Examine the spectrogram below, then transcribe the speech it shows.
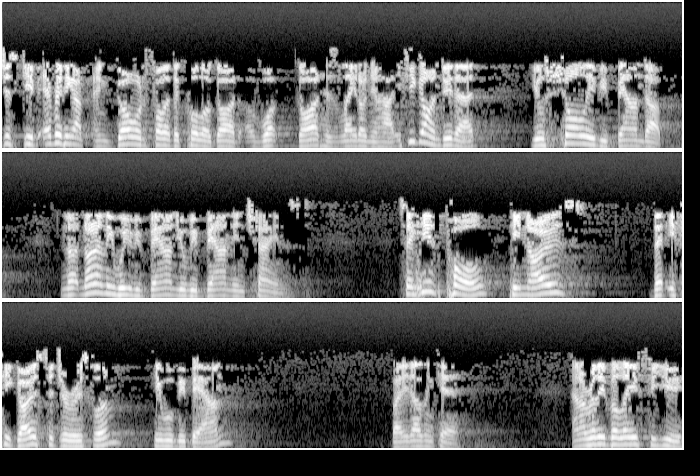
just give everything up and go and follow the call of God, of what God has laid on your heart, if you go and do that, you'll surely be bound up. Not, not only will you be bound, you'll be bound in chains. So here's Paul. He knows that if he goes to Jerusalem, he will be bound but he doesn't care. And I really believe for you,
